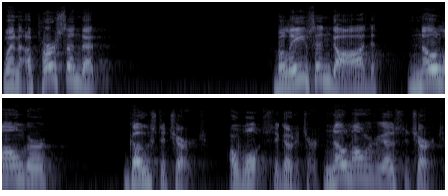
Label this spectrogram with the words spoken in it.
when a person that believes in God no longer goes to church or wants to go to church, no longer goes to church?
